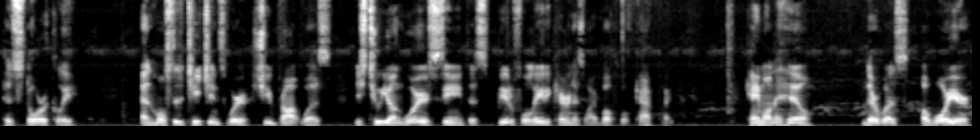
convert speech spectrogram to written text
historically. And most of the teachings where she brought was these two young warriors seeing this beautiful lady carrying this white buffalo calf pipe. Came on a hill there was a warrior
